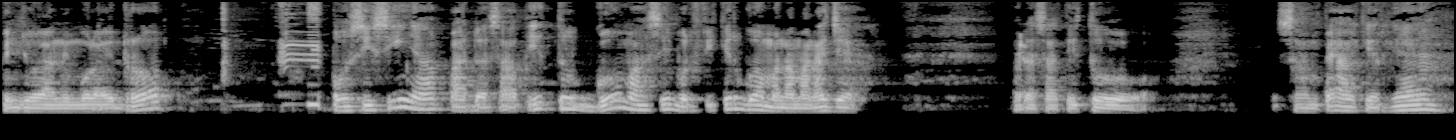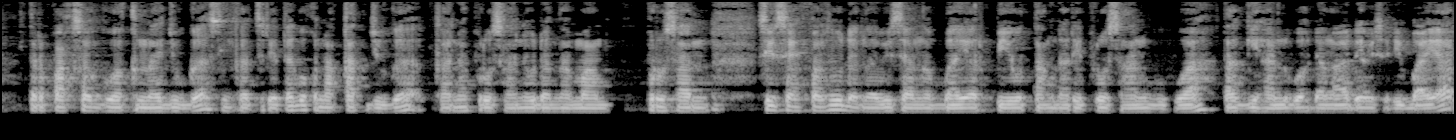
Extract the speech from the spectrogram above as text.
penjualannya mulai drop. Posisinya pada saat itu gue masih berpikir gue aman-aman aja. Pada saat itu sampai akhirnya terpaksa gue kena juga singkat cerita gue kena cut juga karena perusahaannya udah nggak mampu perusahaan si Sevel tuh udah nggak bisa ngebayar piutang dari perusahaan gue tagihan gue udah nggak ada yang bisa dibayar.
